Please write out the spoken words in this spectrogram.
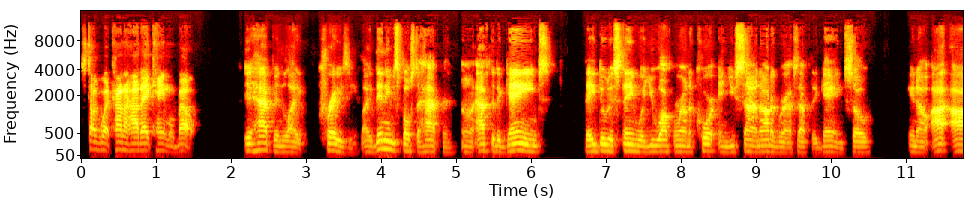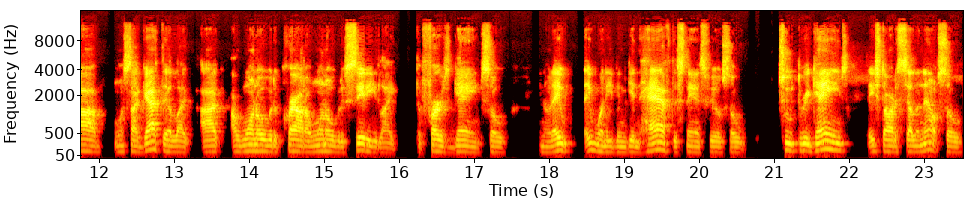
Let's talk about kind of how that came about it happened like crazy. Like didn't even supposed to happen. Uh, after the games, they do this thing where you walk around the court and you sign autographs after the game. So, you know, I, I once I got there, like I, I won over the crowd. I won over the city like the first game. So, you know, they they weren't even getting half the stands filled. So two, three games, they started selling out. So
